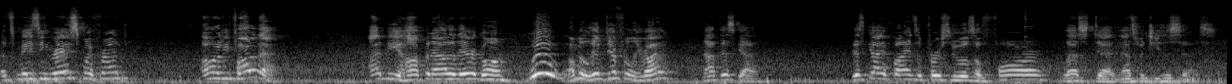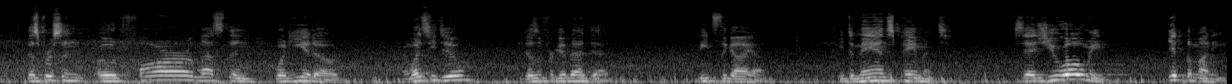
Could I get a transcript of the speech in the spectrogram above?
That's amazing grace, my friend. I want to be part of that. I'd be hopping out of there going, woo, I'm going to live differently, right? Not this guy. This guy finds a person who owes a far less debt, and that's what Jesus says. This person owed far less than what he had owed. And what does he do? He doesn't forgive that debt. Beats the guy up. He demands payment. He says, You owe me. Get the money.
